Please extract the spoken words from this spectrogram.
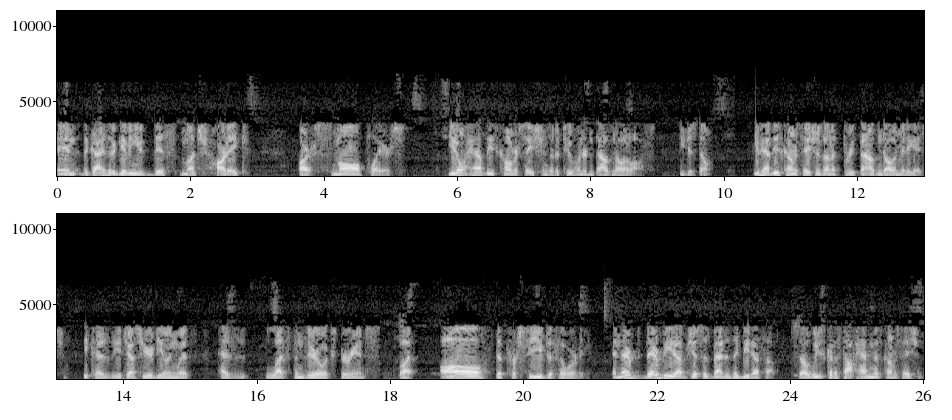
And the guys that are giving you this much heartache are small players. You don't have these conversations at a $200,000 loss. You just don't. You have these conversations on a $3,000 mitigation because the adjuster you're dealing with has less than zero experience, but all the perceived authority. And they're, they're beat up just as bad as they beat us up. So we just gotta stop having those conversations.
